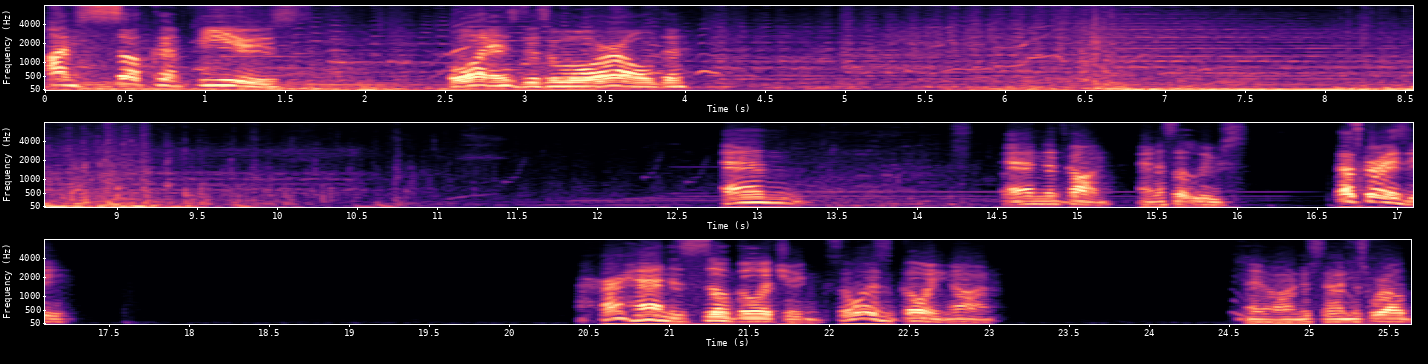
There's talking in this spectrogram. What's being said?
I'm so confused. What is this world? And and it's gone. And it's let loose. That's crazy. Her hand is still glitching. So what is going on? I don't understand this world.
